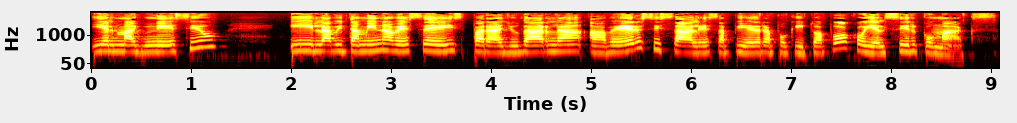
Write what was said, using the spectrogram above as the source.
y el magnesio y la vitamina B6 para ayudarla a ver si sale esa piedra poquito a poco y el Circumax,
